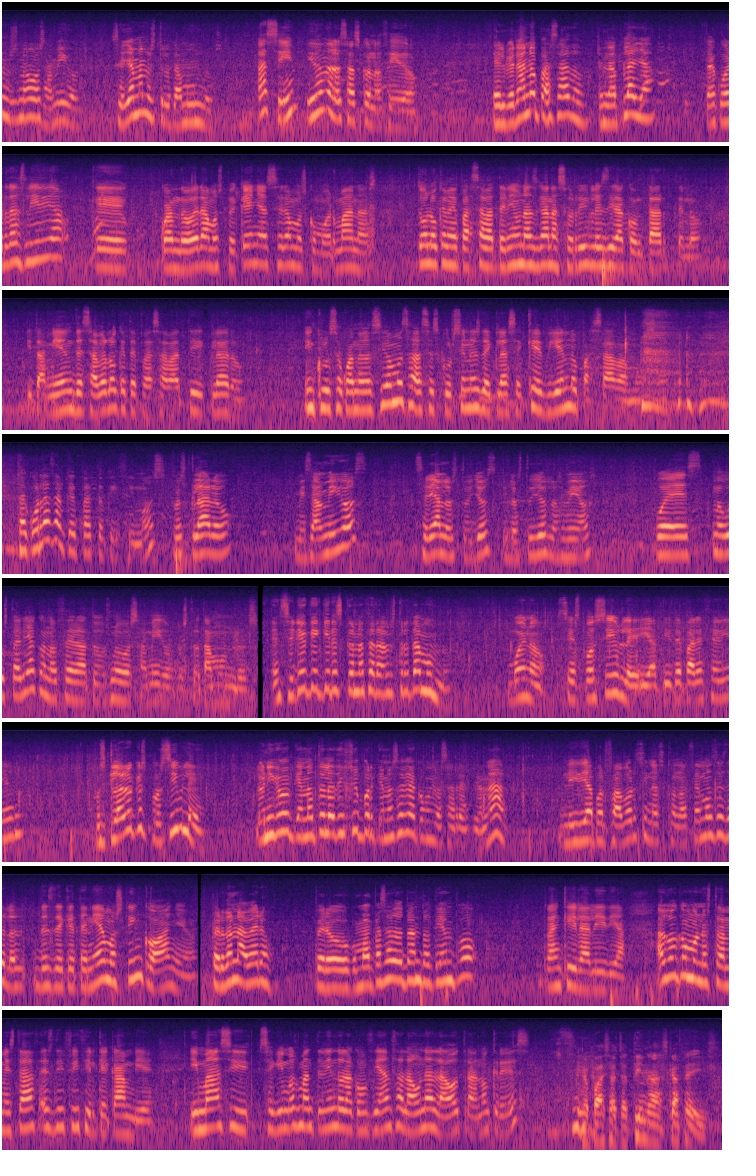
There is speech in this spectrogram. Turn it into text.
Unos nuevos amigos. Se llaman los Trotamundos. ¿Ah, sí? ¿Y dónde los has conocido? El verano pasado, en la playa. ¿Te acuerdas, Lidia? Que cuando éramos pequeñas éramos como hermanas. Todo lo que me pasaba tenía unas ganas horribles de ir a contártelo. Y también de saber lo que te pasaba a ti, claro. Incluso cuando nos íbamos a las excursiones de clase, qué bien lo pasábamos. ¿eh? ¿Te acuerdas del pacto que hicimos? Pues claro, mis amigos serían los tuyos y los tuyos los míos. Pues me gustaría conocer a tus nuevos amigos, los trotamundos. ¿En serio que quieres conocer a los trotamundos? Bueno, si es posible y a ti te parece bien. Pues claro que es posible. Lo único que no te lo dije porque no sabía cómo ibas a reaccionar. Lidia, por favor, si nos conocemos desde, desde que teníamos cinco años. Perdona, Vero, pero como ha pasado tanto tiempo... Tranquila, Lidia. Algo como nuestra amistad es difícil que cambie. Y más si seguimos manteniendo la confianza la una en la otra, ¿no crees? ¿Qué pasa, chatinas? ¿Qué hacéis?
